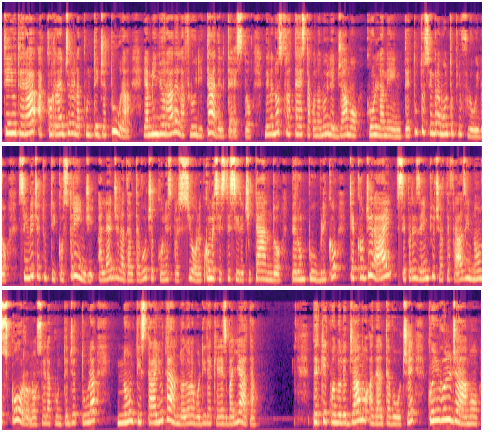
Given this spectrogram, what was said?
ti aiuterà a correggere la punteggiatura e a migliorare la fluidità del testo. Nella nostra testa, quando noi leggiamo con la mente, tutto sembra molto più fluido. Se invece tu ti costringi a leggere ad alta voce con espressione, come se stessi recitando per un pubblico, ti accorgerai se per esempio certe frasi non scorrono, se la punteggiatura non ti sta aiutando, allora vuol dire che è sbagliata perché quando leggiamo ad alta voce coinvolgiamo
